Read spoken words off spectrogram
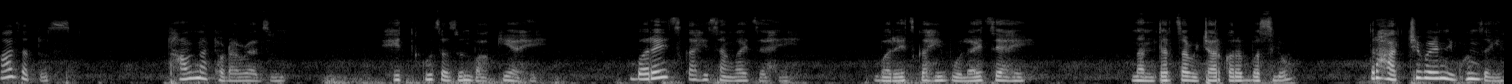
का जातोस? थांब ना थोडा वेळ अजून. हितकूच अजून बाकी आहे. बरेच काही सांगायचे आहे. बरेच काही बोलायचे आहे. नंतरचा विचार करत बसलो तर हातची वेळ निघून जाईल.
